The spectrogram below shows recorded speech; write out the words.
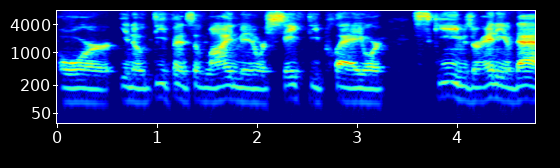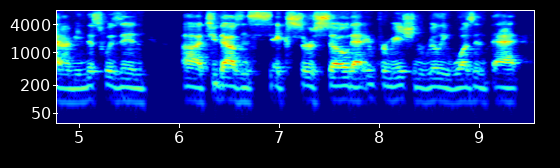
or, you know, defensive linemen or safety play or schemes or any of that. I mean, this was in uh, 2006 or so. That information really wasn't that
